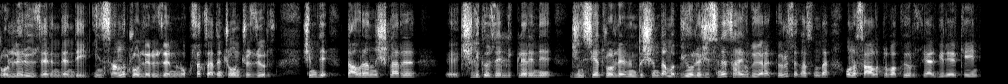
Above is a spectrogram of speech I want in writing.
rolleri üzerinden değil, insanlık rolleri üzerinden okusak zaten çoğunu çözüyoruz. Şimdi davranışları, kişilik özelliklerini, cinsiyet rollerinin dışında ama biyolojisine saygı duyarak görürsek aslında ona sağlıklı bakıyoruz. Yani bir erkeğin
